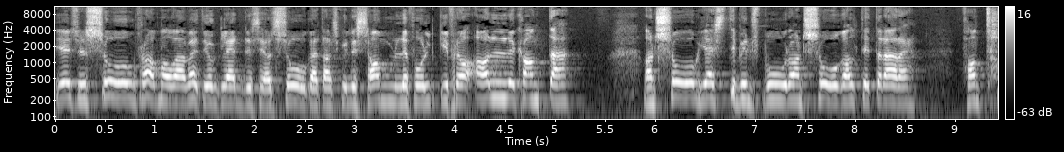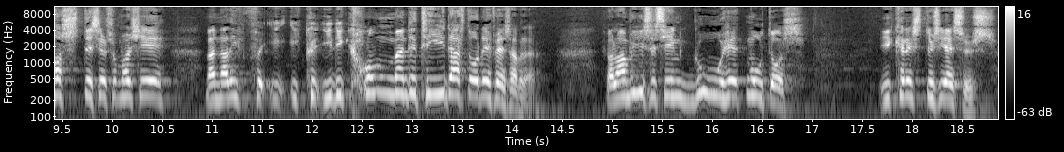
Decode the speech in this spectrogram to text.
Jesus så framover vet du, og gledde seg og så at han skulle samle folk fra alle kanter. Han så gjestebudsbordet, han så alt dette der Fantastisk som må skje. Men i, i, i, de kommende tider, står det i Feserbrevet, skal han vise sin godhet mot oss i Kristus Jesus.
